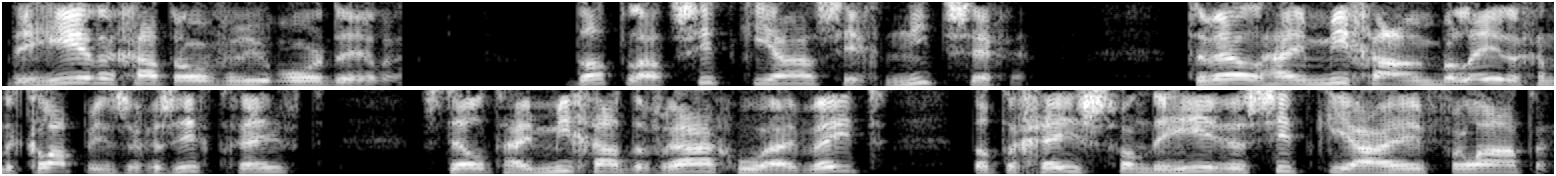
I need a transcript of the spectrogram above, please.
De Heere gaat over u oordelen. Dat laat Sitkia zich niet zeggen. Terwijl hij Micha een beledigende klap in zijn gezicht geeft, stelt hij Micha de vraag hoe hij weet dat de geest van de Heere Sitkia heeft verlaten.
